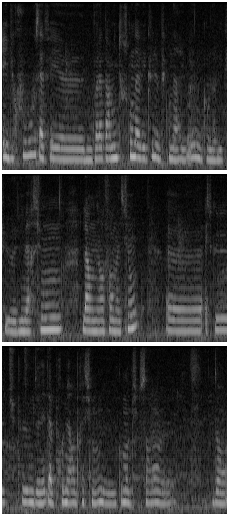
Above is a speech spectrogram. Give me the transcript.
Et du coup, ça fait. Euh, donc voilà, parmi tout ce qu'on a vécu depuis qu'on est arrivé, donc on a vécu euh, l'immersion, là on est en formation. Est-ce que tu peux me donner ta première impression de comment tu te sens dans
